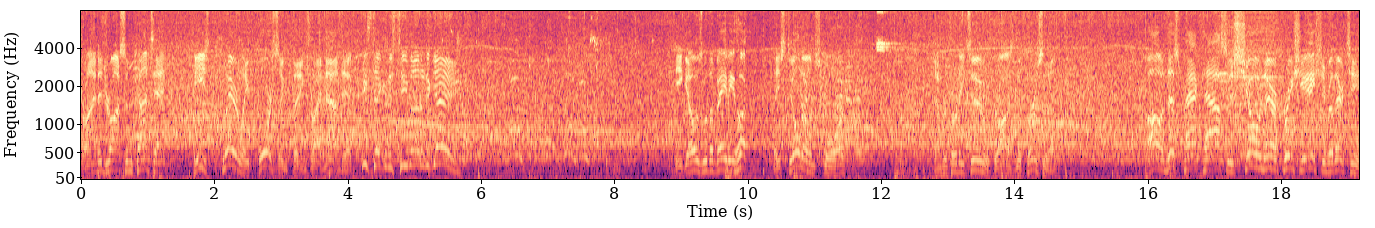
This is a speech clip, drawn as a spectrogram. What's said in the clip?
Trying to draw some contact. He's clearly forcing things right now, Dick. He's taking his team out of the game. He goes with a baby hook. They still don't score. Number 32 draws the personal. Oh, and this packed house is showing their appreciation for their team.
